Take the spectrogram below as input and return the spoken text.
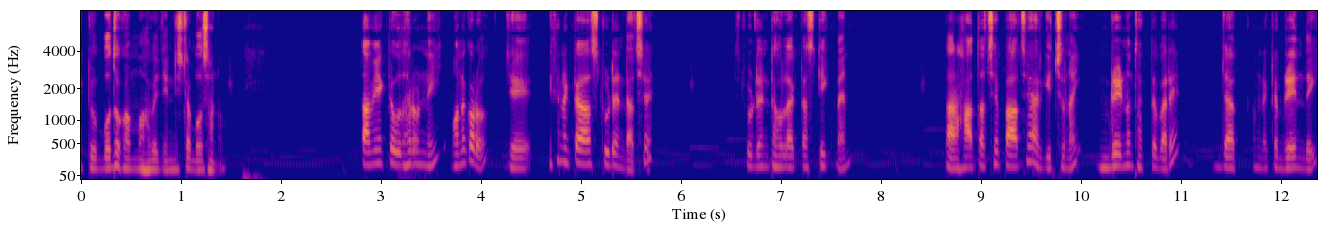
একটু বোধগম্য হবে জিনিসটা বোঝানো। তো আমি একটা উদাহরণ নেই। মনে করো যে এখানে একটা স্টুডেন্ট আছে। স্টুডেন্টটা হলো একটা স্টিকম্যান তার হাত আছে, পা আছে, আর কিছু নাই। ব্রেনও থাকতে পারে। যাক, আমরা একটা ব্রেন দিই।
